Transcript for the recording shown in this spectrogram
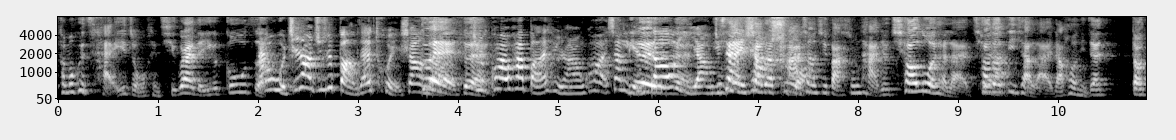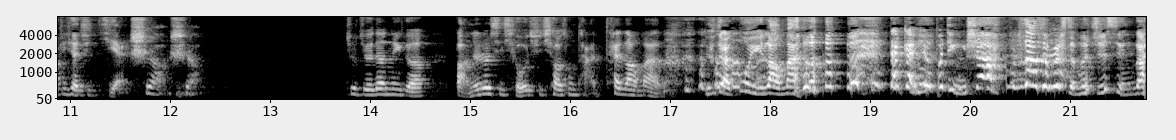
他们会踩一种很奇怪的一个钩子，哎，我知道，就是绑在腿上的，对对，就是夸夸绑在腿上，然后夸像镰刀一样，一下一下的爬上去，把松塔就敲落下来，敲到地下来，然后你再到地下去捡。是啊，是啊，就觉得那个绑着热气球去敲松塔太浪漫了，有点过于浪漫了，但感觉不顶事儿，不知道他们是怎么执行的，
